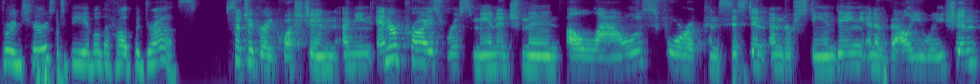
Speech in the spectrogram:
for insurers to be able to help address? Such a great question. I mean, enterprise risk management allows for a consistent understanding and evaluation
